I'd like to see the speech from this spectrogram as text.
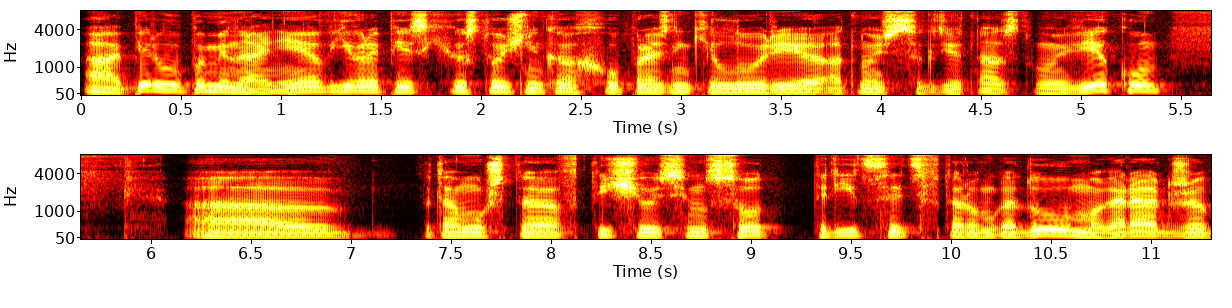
А первые упоминания в европейских источниках о празднике Лори относятся к XIX веку, а, потому что в 1832 году Магараджа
